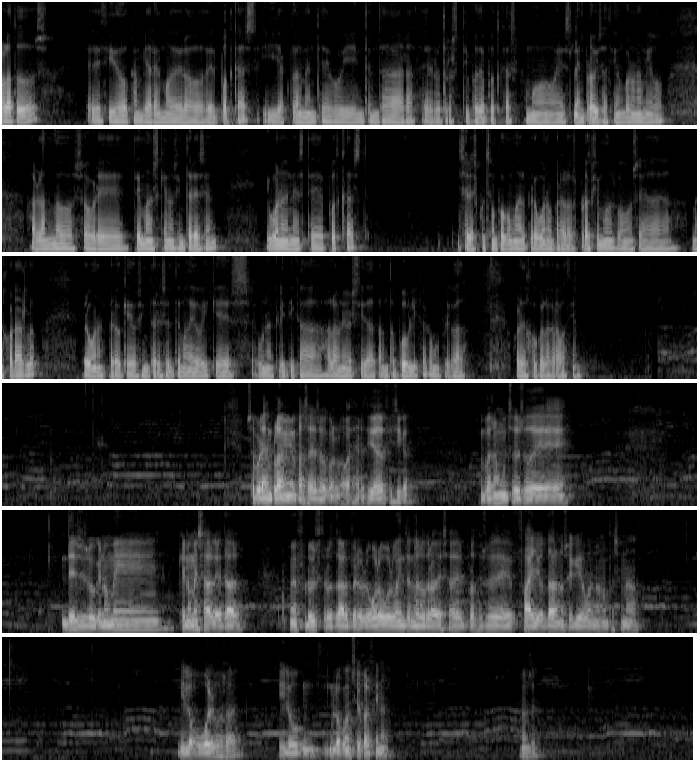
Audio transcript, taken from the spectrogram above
Hola a todos. He decidido cambiar el modelo del podcast y actualmente voy a intentar hacer otros tipos de podcast como es la improvisación con un amigo, hablando sobre temas que nos interesen. Y bueno, en este podcast se le escucha un poco mal, pero bueno, para los próximos vamos a mejorarlo. Pero bueno, espero que os interese el tema de hoy, que es una crítica a la universidad tanto pública como privada. Os dejo con la grabación. O por ejemplo, a mí me pasa eso con los ejercicios de física. Me pasa mucho eso de. de eso, que no me. que no me sale tal. Me frustro tal, pero luego lo vuelvo a intentar otra vez, ¿sabes? El proceso de fallo tal, no sé qué, bueno, no pasa nada. Y luego vuelvo, ¿sabes? Y luego lo consigo al final. No sé.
